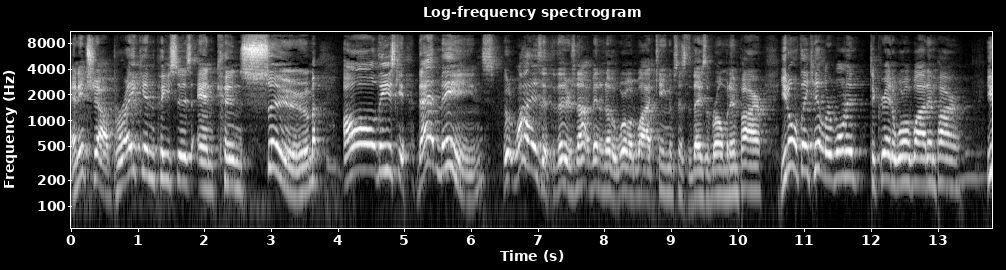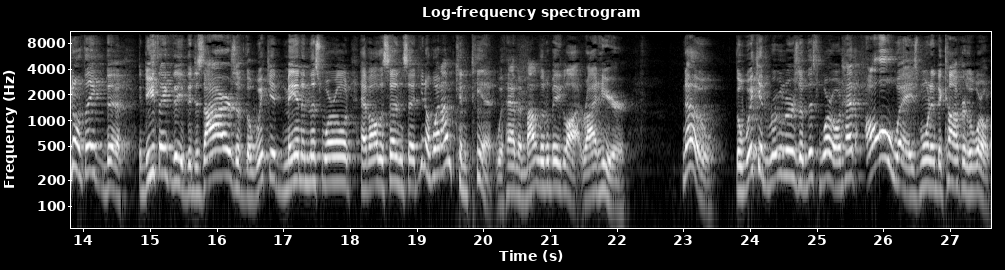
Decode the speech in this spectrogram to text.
And it shall break in pieces and consume all these. That means, why is it that there's not been another worldwide kingdom since the days of the Roman Empire? You don't think Hitler wanted to create a worldwide empire? You don't think the, do you think the, the desires of the wicked men in this world have all of a sudden said, you know what, I'm content with having my little bitty lot right here? No, the wicked rulers of this world have always wanted to conquer the world.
